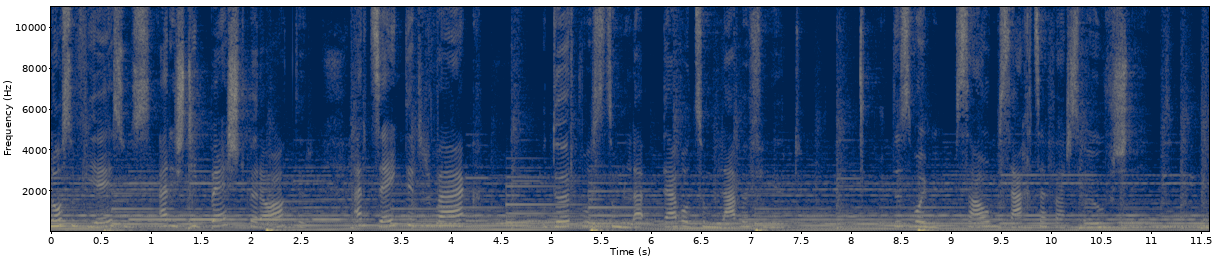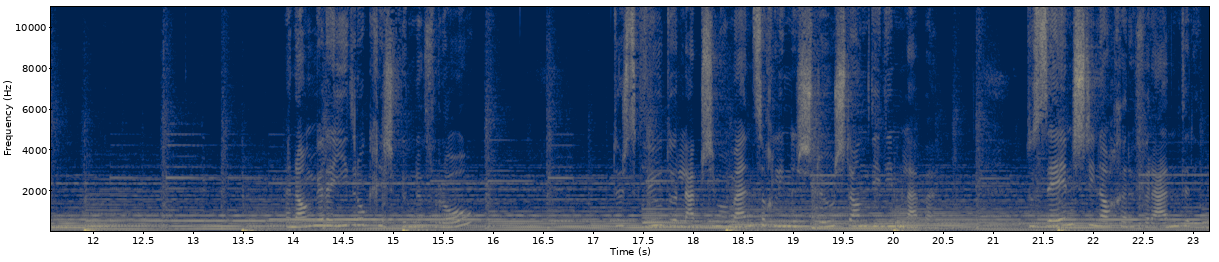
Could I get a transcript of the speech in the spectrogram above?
los auf Jesus, er ist dein bester Berater. Er zeigt dir den Weg und dort, wo es zum, Le der, wo zum Leben führt. Das, was im Psalm 16, Vers 12 steht. Ein anderer Eindruck ist für eine Frau, du hast das Gefühl, du erlebst im Moment so einen kleinen Stillstand in deinem Leben. Du sehnst dich nach einer Veränderung.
